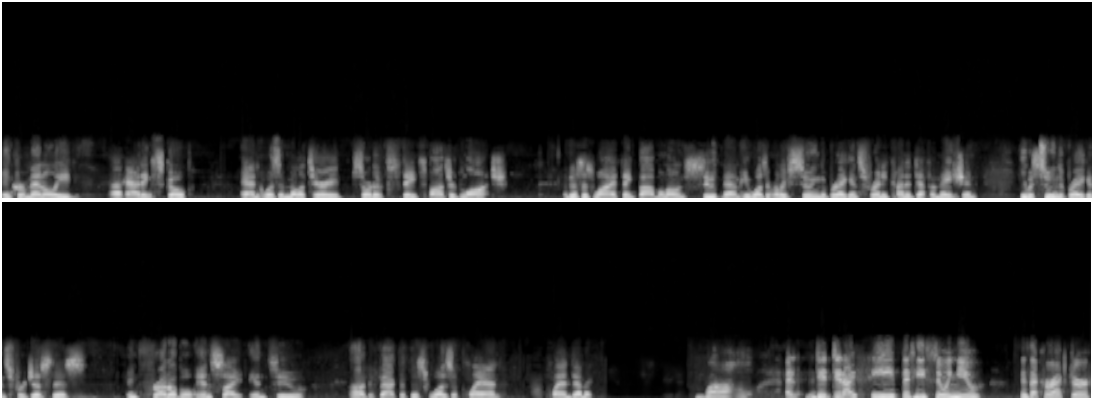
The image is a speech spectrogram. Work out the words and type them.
incrementally uh, adding scope, and it was a military sort of state sponsored launch. And this is why I think Bob Malone sued them. He wasn't really suing the Breggins for any kind of defamation. He was suing the Breggins for just this incredible insight into uh, the fact that this was a planned pandemic. Wow. And did did I see that he's suing you? Is that correct or?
